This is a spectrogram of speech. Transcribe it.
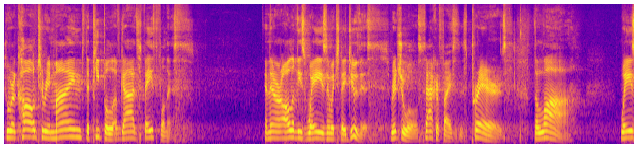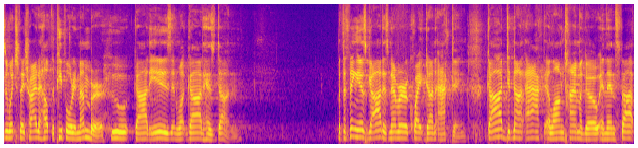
who are called to remind the people of God's faithfulness. And there are all of these ways in which they do this rituals, sacrifices, prayers, the law, ways in which they try to help the people remember who God is and what God has done. But the thing is, God is never quite done acting. God did not act a long time ago and then stop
